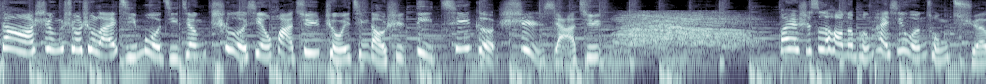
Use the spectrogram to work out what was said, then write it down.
大声说出来：即墨即将撤县划区，成为青岛市第七个市辖区。八月十四号呢，澎湃新闻从权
